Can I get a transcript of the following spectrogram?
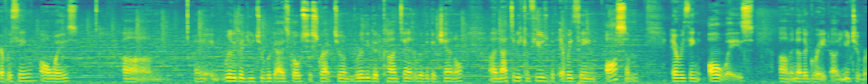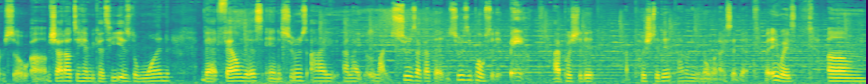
Everything Always. Um, a really good YouTuber, guys. Go subscribe to him. Really good content, really good channel. Uh, not to be confused with Everything Awesome, Everything Always. Um, another great uh, YouTuber. So um, shout out to him because he is the one that found this. And as soon as I, I like, like, as soon as I got that, as soon as he posted it, bam, I pushed it. I pushed it. I don't even know what I said that. But anyways, um,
